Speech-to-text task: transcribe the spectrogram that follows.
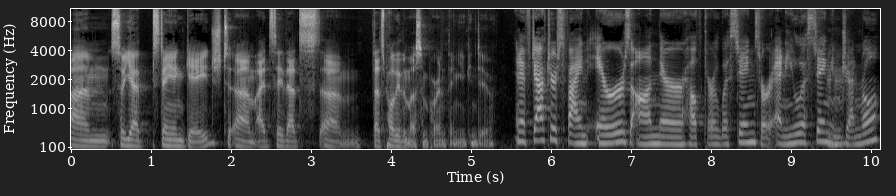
Um, so yeah, stay engaged. Um, I'd say that's um, that's probably the most important thing you can do. And if doctors find errors on their healthcare listings or any listing in general,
